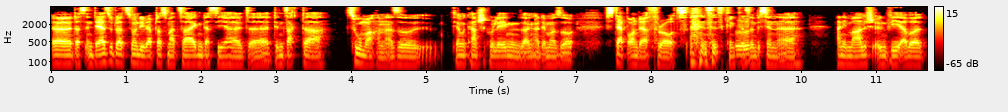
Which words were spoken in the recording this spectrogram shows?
äh, dass in der Situation die Raptors mal zeigen, dass sie halt äh, den Sack da zumachen. Also die amerikanischen Kollegen sagen halt immer so Step on their throats. das klingt mhm. ja so ein bisschen äh, animalisch irgendwie, aber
